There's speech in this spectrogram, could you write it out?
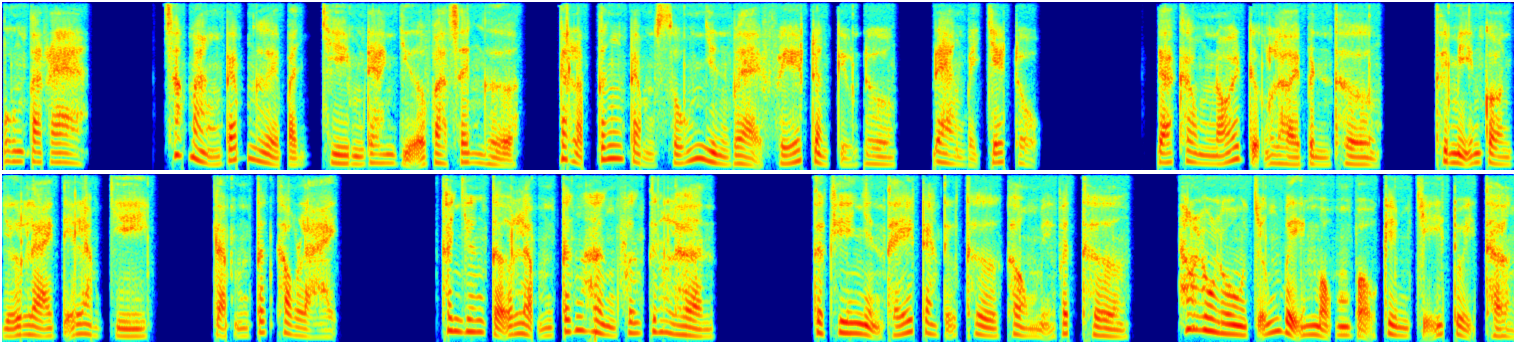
buông ta ra. Sắc mặn đám người bạch chìm đang giữa và xe ngựa, các lập tưng trầm xuống nhìn về phía Trần Kiều Nương đang bị chế trụ. Đã không nói được lời bình thường, thì miễn còn giữ lại để làm gì, lập tức khâu lại. Thanh dương tử lập tức hừng phân tương lên. Từ khi nhìn thấy trang tiểu thư không miễn vết thường, hắn luôn luôn chuẩn bị một bộ kim chỉ tùy thần,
